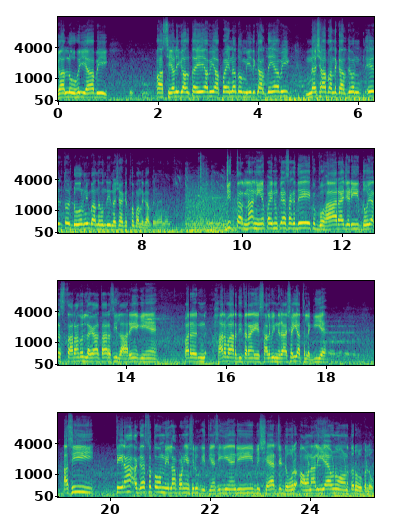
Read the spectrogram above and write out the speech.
ਗੱਲ ਉਹੀ ਆ ਵੀ ਹਾਸੇ ਵਾਲੀ ਗੱਲ ਤਾਂ ਇਹ ਆ ਵੀ ਆਪਾਂ ਇਹਨਾਂ ਤੋਂ ਉਮੀਦ ਕਰਦੇ ਆ ਵੀ ਨਸ਼ਾ ਬੰਦ ਕਰ ਦਿਓ। ਇਹ ਤੋਂ ਡੋਰ ਨਹੀਂ ਬੰਦ ਹੁੰਦੀ, ਨਸ਼ਾ ਕਿੱਥੋਂ ਬੰਦ ਕਰ ਦੇਣਾ ਇਹਨਾਂ ਨੇ? ਜੀ, ਧਰਨਾ ਨਹੀਂ ਆਪਾਂ ਇਹਨੂੰ ਕਹਿ ਸਕਦੇ, ਇੱਕ ਗੁਹਾਰ ਹੈ ਜਿਹੜੀ 2017 ਤੋਂ ਲਗਾਤਾਰ ਅਸੀਂ ਲਾ ਰਹੇ ਹੈਗੇ ਆ। ਪਰ ਹਰ ਵਾਰ ਦੀ ਤਰ੍ਹਾਂ ਇਸ ਸਾਲ ਵੀ ਨਿਰਾਸ਼ਾ ਹੀ ਹੱਥ ਲੱਗੀ ਹੈ। ਅਸੀਂ 13 ਅਗਸਤ ਤੋਂ ਮੇਲਾਂ ਪਾਉਣੀਆਂ ਸ਼ੁਰੂ ਕੀਤੀਆਂ ਸੀਗੀਆਂ ਜੀ, ਵੀ ਸ਼ਹਿਰ 'ਚ ਡੋਰ ਆਉਣ ਵਾਲੀ ਹੈ, ਉਹਨੂੰ ਆਉਣ ਤੋਂ ਰੋਕ ਲਓ।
